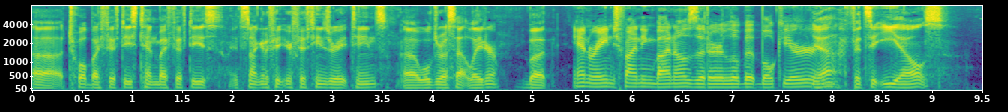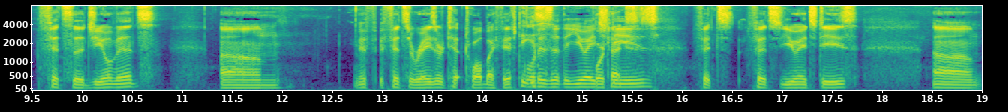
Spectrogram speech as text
uh, 12 by 50s, 10 by 50s. It's not going to fit your 15s or 18s. Uh, we'll address that later. But and range finding binos that are a little bit bulkier. Yeah, fits the ELs, fits the Geovids. Um, if it fits a Razor t- 12 by 50s. What is it? The UHDs Vortex fits fits UHDs. Um,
